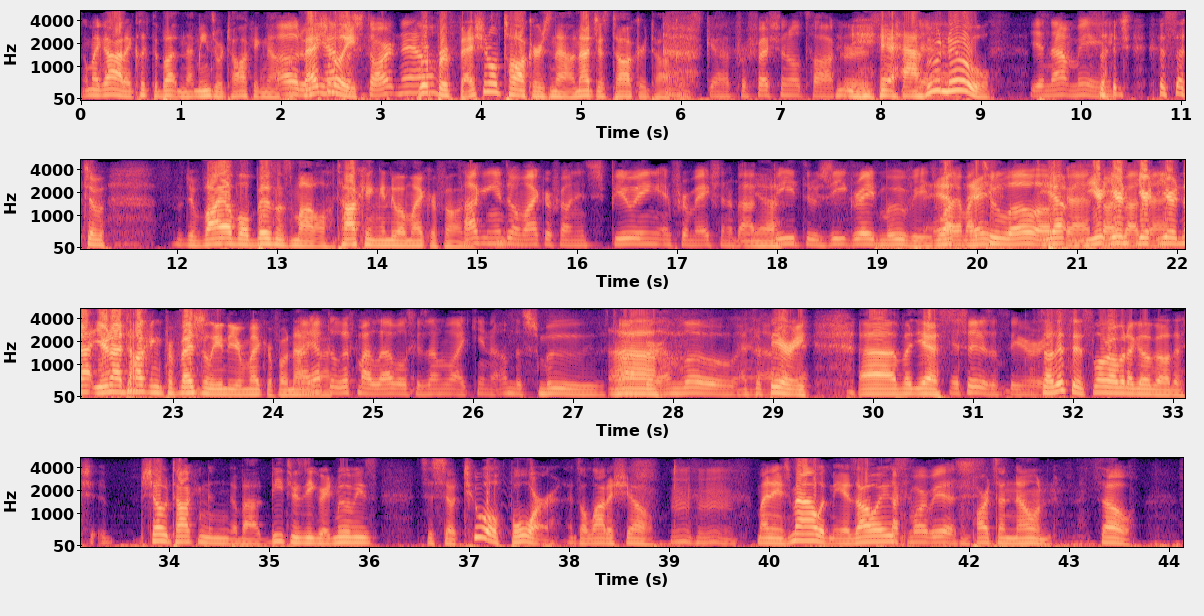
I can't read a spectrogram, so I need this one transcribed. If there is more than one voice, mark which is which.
Speaker 1: Oh my god, I clicked the button. That means we're talking now.
Speaker 2: Oh, do we have
Speaker 1: professionally.
Speaker 2: to start now?
Speaker 1: We're professional talkers now, not just talker talkers.
Speaker 2: God, professional talkers.
Speaker 1: yeah, who knew?
Speaker 2: Yeah, not me.
Speaker 1: Such, such a a viable business model, talking into a microphone.
Speaker 2: Talking into a microphone and spewing information about
Speaker 1: Yeah.
Speaker 2: B through Z grade movies.
Speaker 1: Yep,
Speaker 2: what, am I
Speaker 1: there
Speaker 2: too
Speaker 1: you-
Speaker 2: low?
Speaker 1: Yep,
Speaker 2: Okay,
Speaker 1: you're
Speaker 2: sorry
Speaker 1: you're
Speaker 2: about
Speaker 1: you're,
Speaker 2: that.
Speaker 1: you're not you're not talking professionally into your microphone now.
Speaker 2: I
Speaker 1: you
Speaker 2: have
Speaker 1: are.
Speaker 2: to lift my levels because I'm like, you know, I'm the smooth talker.
Speaker 1: Ah,
Speaker 2: I'm low.
Speaker 1: That's
Speaker 2: you
Speaker 1: a theory, uh, but yes.
Speaker 2: Yes, it is a theory.
Speaker 1: So this is Slow Robot A Go Go, the sh- show talking about B through Z grade movies. This is show 204. That's a lot of show.
Speaker 2: Mm-hmm.
Speaker 1: My name's Mal. With me as always,
Speaker 2: Dr. Morbius.
Speaker 1: and parts unknown. So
